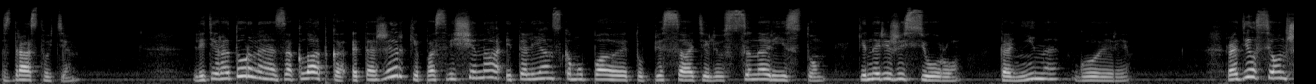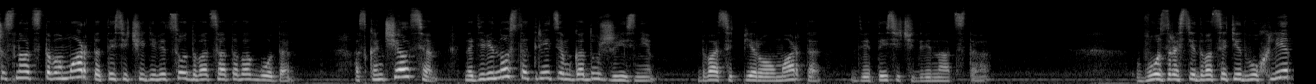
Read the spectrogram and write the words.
Здравствуйте! Литературная закладка «Этажерки» посвящена итальянскому поэту, писателю, сценаристу, кинорежиссеру Танине Гуэри. Родился он 16 марта 1920 года, а скончался на 93-м году жизни 21 марта 2012 В возрасте 22 лет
